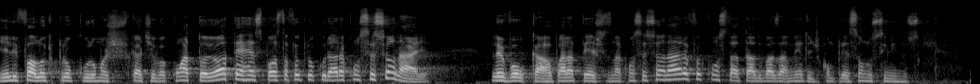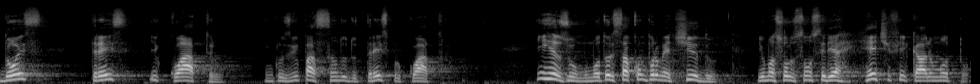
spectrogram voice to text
Ele falou que procurou uma justificativa com a Toyota e a resposta foi procurar a concessionária. Levou o carro para testes na concessionária, foi constatado vazamento de compressão nos cilindros 2, 3 e 4, inclusive passando do 3 para o 4. Em resumo, o motor está comprometido e uma solução seria retificar o motor.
